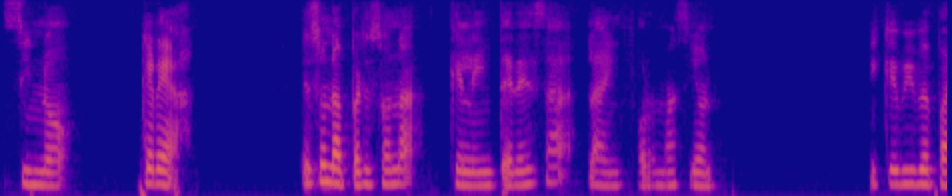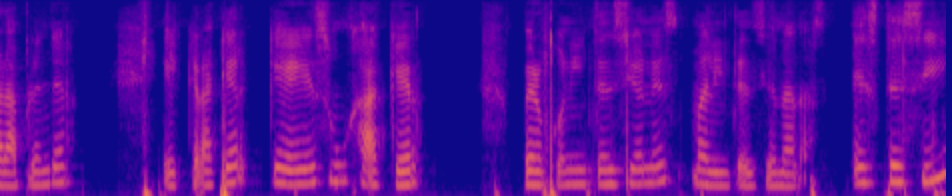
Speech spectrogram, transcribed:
sino crea. Es una persona que le interesa la información y que vive para aprender. El cracker, que es un hacker, pero con intenciones malintencionadas. Este sí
